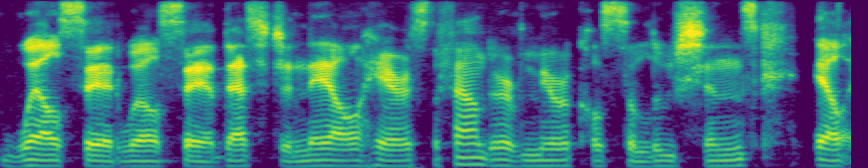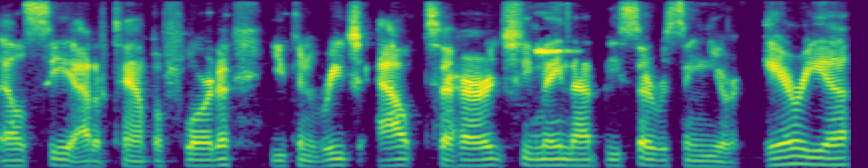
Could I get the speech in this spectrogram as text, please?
Well said, well said. That's Janelle Harris, the founder of Mirakle Solutions LLC out of Tampa, Florida. You can reach out to her. She may not be servicing your area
